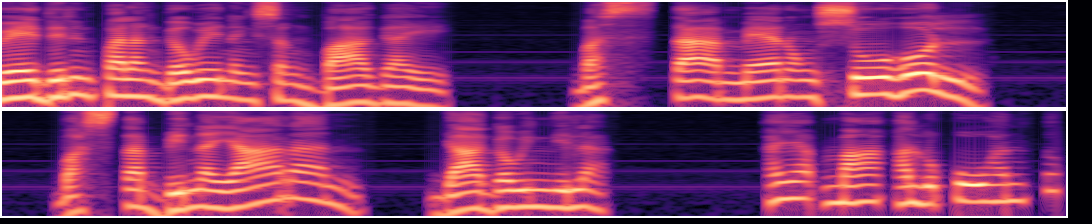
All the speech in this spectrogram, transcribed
pwede rin palang gawin ng isang bagay basta merong suhol, basta binayaran, gagawin nila. Kaya mga kalukuhan to.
